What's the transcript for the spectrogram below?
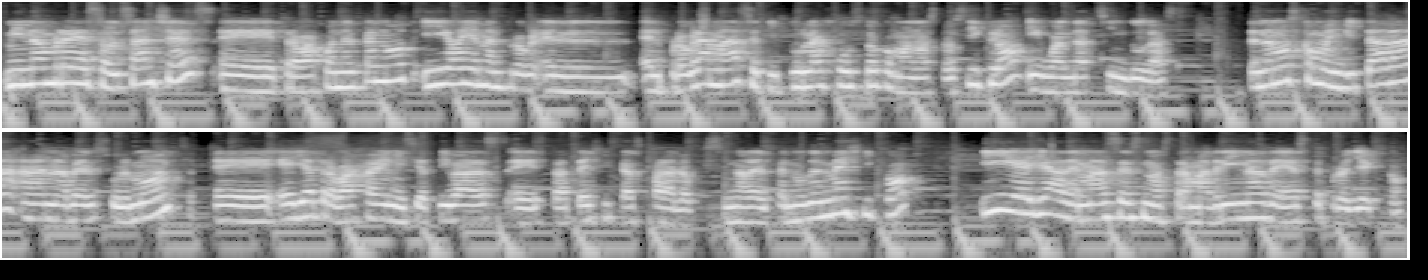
Mi nombre es Sol Sánchez, eh, trabajo en el PNUD y hoy en el, programa se titula justo como nuestro ciclo, Igualdad sin dudas. Tenemos como invitada a Anabel Sulmont. Eh, ella trabaja en iniciativas eh, estratégicas para la oficina del PNUD en México y ella además es nuestra madrina de este proyecto.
